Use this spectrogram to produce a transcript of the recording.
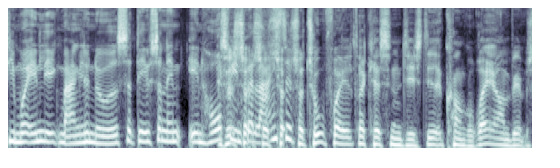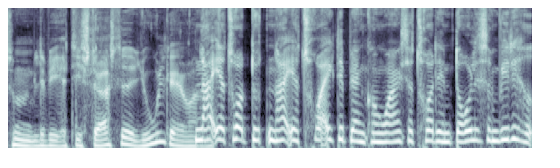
de må endelig ikke mangle noget. Så det er jo sådan en, en hård altså, så, balance. Så, så, så, to forældre kan sådan det sted konkurrere om, hvem som leverer de største julegaver? Nej, jeg tror, du, nej, jeg tror ikke, det bliver en konkurrence. Jeg tror, det er en dårlig samvittighed.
